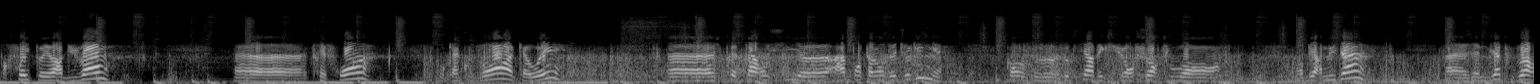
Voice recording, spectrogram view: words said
Parfois il peut y avoir du vent, euh, très froid, donc un coupe-vent, un kawaii. Euh, je prépare aussi euh, un pantalon de jogging quand j'observe et que je suis en short ou en, bermuda. J'aime bien pouvoir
